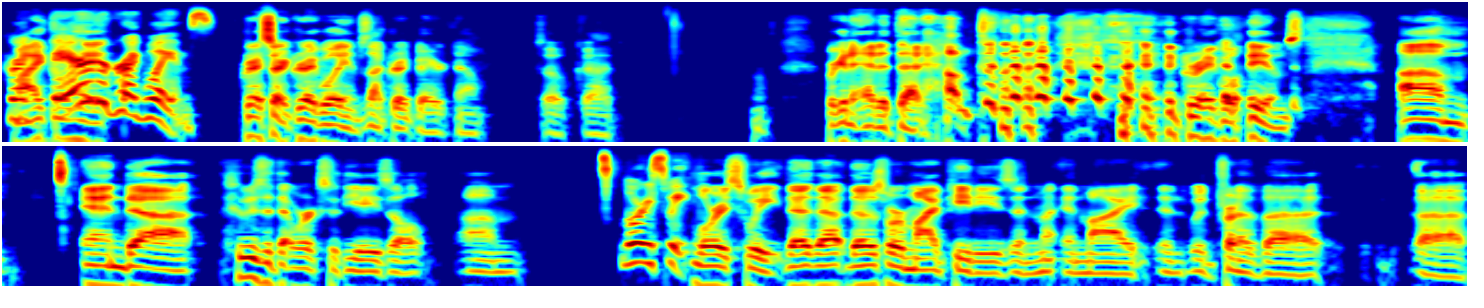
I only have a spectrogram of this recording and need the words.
Greg Michael Baird Hay- or Greg Williams? Greg. Sorry, Greg Williams, not Greg Baird. No. So God, we're gonna edit that out. Greg Williams. Um, and uh, who is it that works with Yazel? Um, Lori Sweet. Lori Sweet. Th- th- those were my PDs in my in my in, in front of uh, uh,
